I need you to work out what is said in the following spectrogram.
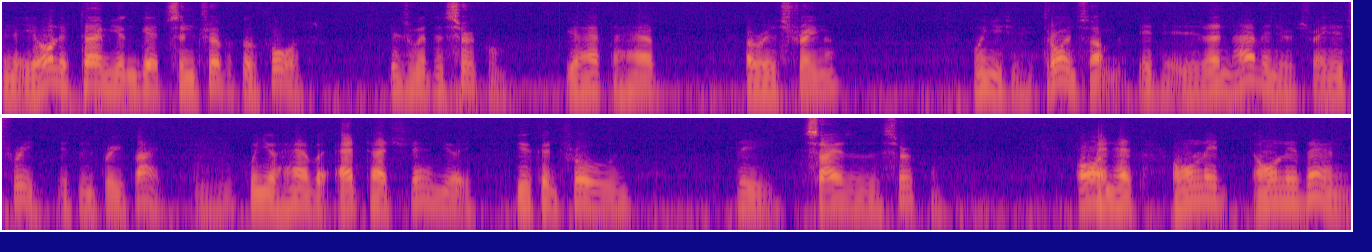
And the only time you can get centrifugal force is with the circle. You have to have a restrainer. When you're throwing something, it, it doesn't have any restraint. It's free. It's in free flight. Mm-hmm. When you have it attached in, you you control the size of the circle. Oh, and only only then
